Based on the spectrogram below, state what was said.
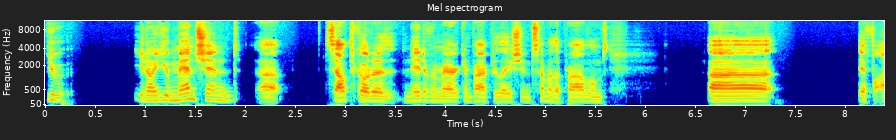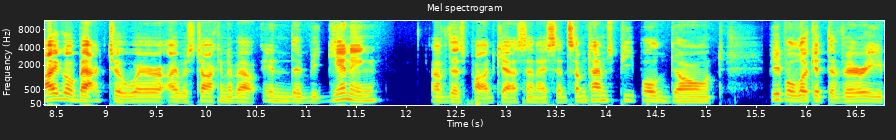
you you know you mentioned uh, south dakota native american population some of the problems uh, if I go back to where I was talking about in the beginning of this podcast, and I said sometimes people don't, people look at the very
